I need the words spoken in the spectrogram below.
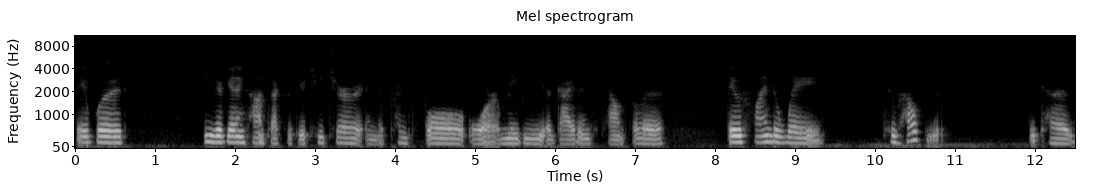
They would either get in contact with your teacher and your principal or maybe a guidance counselor. They would find a way to help you because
